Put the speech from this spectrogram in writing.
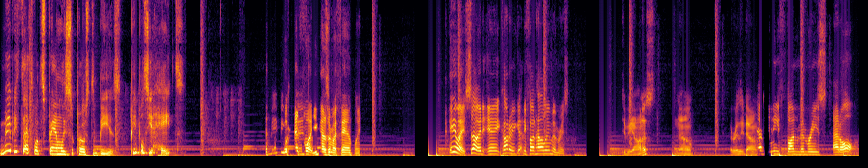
Maybe that's what family's supposed to be is people's you hate. Maybe. Well, guess what? You guys are my family. Anyway, so uh, Connor, you got any fun Halloween memories? To be honest, no, I really Do don't. have any fun memories at all?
